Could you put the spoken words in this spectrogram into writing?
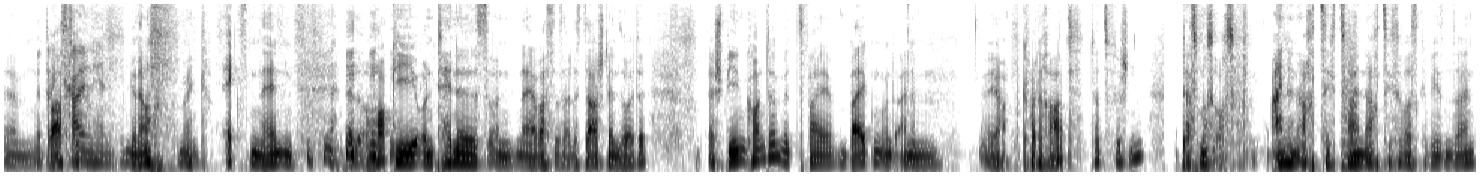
ähm, Mit deinen Basket- Krallenhänden. Genau, mit meinen Echsenhänden, also Hockey und Tennis und naja, was das alles darstellen sollte, äh, spielen konnte mit zwei Balken und einem äh, ja, Quadrat dazwischen. Das muss auch so 81, 82 sowas gewesen sein.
